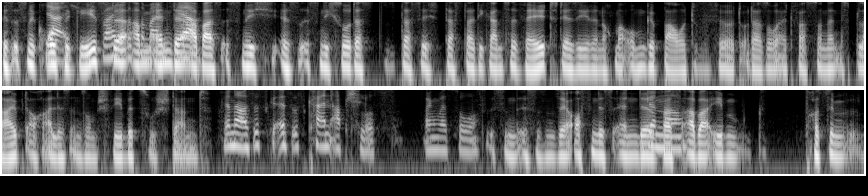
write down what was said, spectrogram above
Es ist eine große ja, ich, Geste ich weiß, am Ende, ja. aber es ist nicht, es ist nicht so, dass, dass, ich, dass da die ganze Welt der Serie nochmal umgebaut wird oder so etwas, sondern es bleibt auch alles in so einem Schwebezustand. Genau, es ist, es ist kein Abschluss, sagen wir es so. Es ist ein, es ist ein sehr offenes Ende, genau. was aber eben trotzdem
